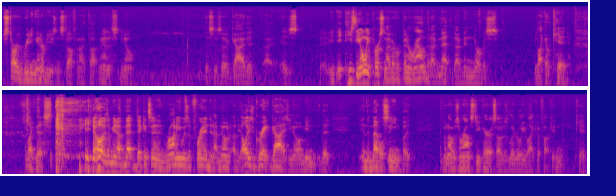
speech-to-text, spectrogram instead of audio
started reading interviews and stuff, and I thought, man, this, you know, this is a guy that uh, is. He- He's the only person I've ever been around that I've met that I've been nervous, like a kid, like this. you know, I mean, I've met Dickinson and Ronnie was a friend, and I've known all these great guys. You know, I mean, that in the metal scene, but when I was around Steve Harris, I was literally like a fucking kid.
